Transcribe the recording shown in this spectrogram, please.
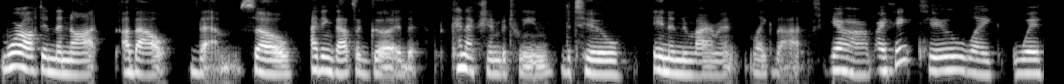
more often than not about them. So i think that's a good connection between the two in an environment like that. Yeah, I think too, like with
